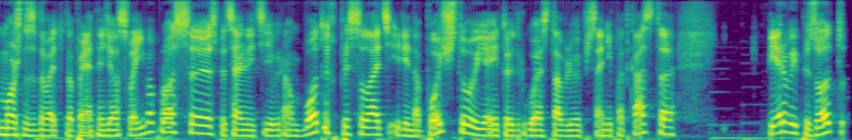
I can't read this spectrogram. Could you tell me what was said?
можно задавать туда, понятное дело, свои вопросы, специальный телеграм-бот их присылать или на почту, я и то, и другое оставлю в описании подкаста. Первый эпизод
